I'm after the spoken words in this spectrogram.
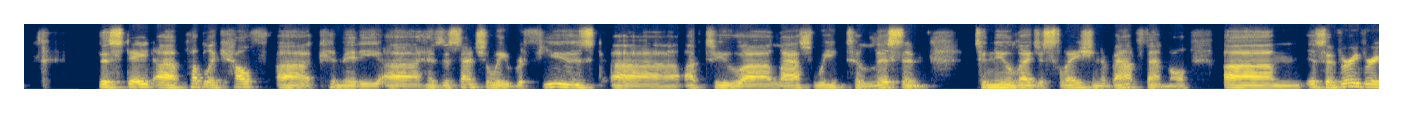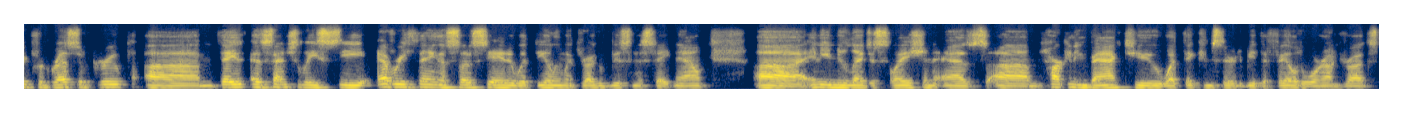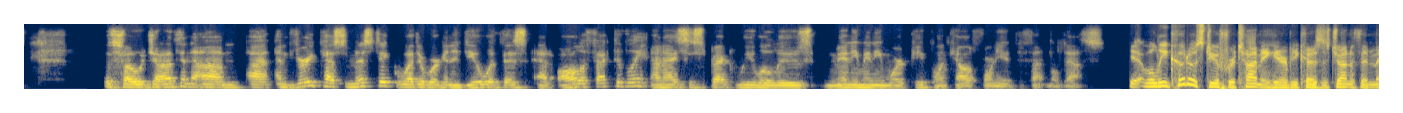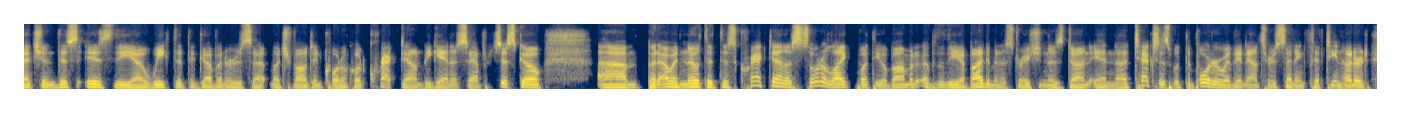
the state uh, public health uh, committee uh, has essentially refused uh, up to uh, last week to listen to new legislation about fentanyl. Um, it's a very, very progressive group. Um, they essentially see everything associated with dealing with drug abuse in the state now, uh, any new legislation as um, harkening back to what they consider to be the failed war on drugs. So, Jonathan, um, I, am very pessimistic whether we're going to deal with this at all effectively, and I suspect we will lose many, many more people in California to fentanyl deaths. Yeah, well, Lee, kudos to you for timing here because, as Jonathan mentioned, this is the uh, week that the governor's uh, much vaunted "quote unquote" crackdown began in San Francisco. Um, but I would note that this crackdown is sort of like what the Obama, uh, the Biden administration has done in uh, Texas with the border, where the announcer is sending 1,500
